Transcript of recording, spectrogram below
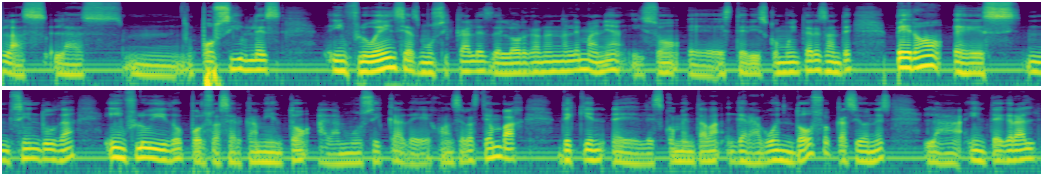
las, las mm, posibles influencias musicales del órgano en Alemania, hizo eh, este disco muy interesante, pero es sin duda influido por su acercamiento a la música de Juan Sebastián Bach, de quien eh, les comentaba, grabó en dos ocasiones la integral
